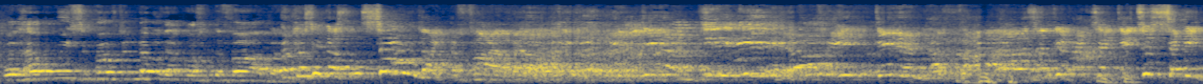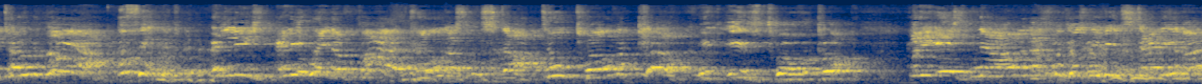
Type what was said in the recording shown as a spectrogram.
Well, how are we supposed to know that wasn't the fire bell? Because it doesn't sound like the fire bell. It didn't. No, it didn't. The fire bell is a different thing. It's a semitone higher. At least, anyway, the fire drill doesn't start till 12 o'clock. It is 12 o'clock. But it is now, and that's because we've been standing about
